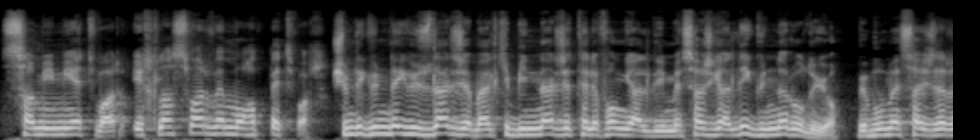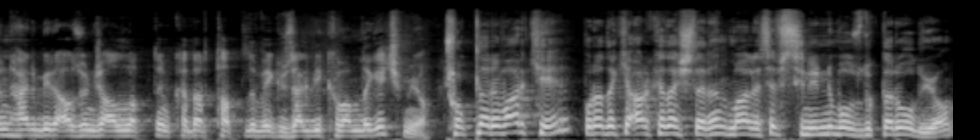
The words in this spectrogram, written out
Samimiyet var, ihlas var ve muhabbet var. Şimdi günde yüzlerce belki binlerce telefon geldiği, mesaj geldiği günler oluyor. Ve bu mesajların her biri az önce anlattığım kadar tatlı ve güzel bir kıvamda geçmiyor. Çokları var ki buradaki arkadaşların maalesef sinirini bozdukları oluyor.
